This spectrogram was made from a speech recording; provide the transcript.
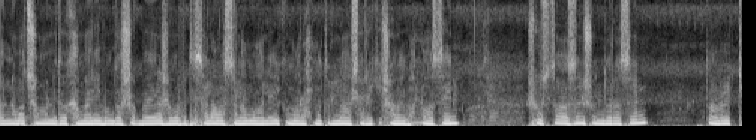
ধন্যবাদ সম্মানিত খামারি এবং দর্শক ভাইয়েরা, সবার প্রতি সালাম। আসসালামু আলাইকুম রহমতুল্লাহ। আশা রাখি সবাই ভালো আছেন, সুস্থ আছেন, সুন্দর আছেন। তবে একটি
